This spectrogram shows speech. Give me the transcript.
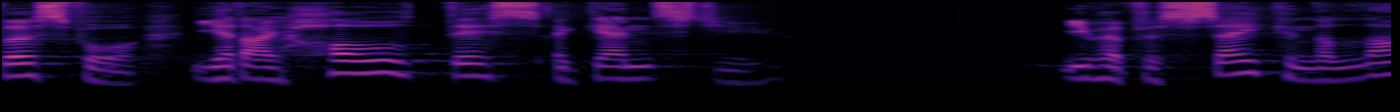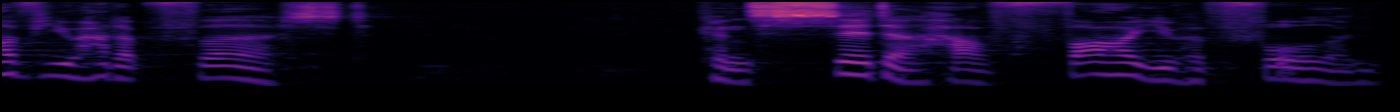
Verse 4 Yet I hold this against you you have forsaken the love you had at first. Consider how far you have fallen.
